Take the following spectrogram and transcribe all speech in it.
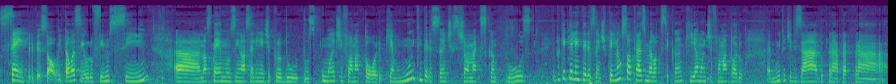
Sempre, pessoal. Então, assim, Orofino sim. Uh, nós temos em nossa linha de produtos um anti-inflamatório que é muito interessante, que se chama Maxcam Plus. E por que, que ele é interessante? Porque ele não só traz o Meloxicam, que é um anti-inflamatório é muito utilizado para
